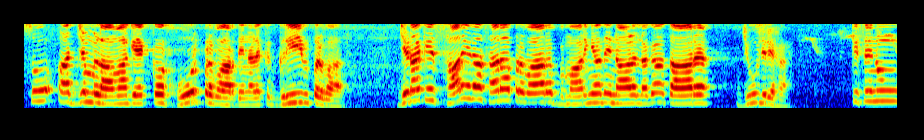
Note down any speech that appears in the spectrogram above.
ਸੋ ਅੱਜ ਮਿਲਾਵਾਂਗੇ ਇੱਕ ਹੋਰ ਪਰਿਵਾਰ ਦੇ ਨਾਲ ਇੱਕ ਗਰੀਬ ਪਰਿਵਾਰ ਜਿਹੜਾ ਕਿ ਸਾਰੇ ਦਾ ਸਾਰਾ ਪਰਿਵਾਰ ਬਿਮਾਰੀਆਂ ਦੇ ਨਾਲ ਲਗਾਤਾਰ ਜੂਝ ਰਿਹਾ ਹੈ। ਕਿਸੇ ਨੂੰ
